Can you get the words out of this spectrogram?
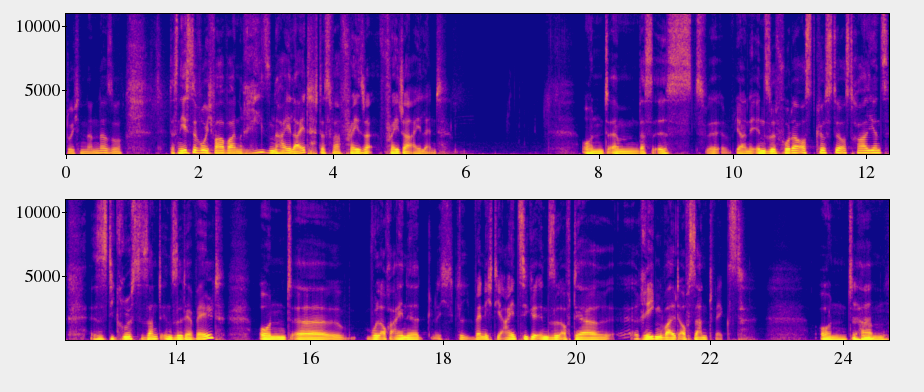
durcheinander. So. Das nächste, wo ich war, war ein Riesen-Highlight. Das war Fraser, Fraser Island. Und ähm, das ist äh, ja eine Insel vor der Ostküste Australiens. Es ist die größte Sandinsel der Welt und äh, wohl auch eine, ich, wenn nicht die einzige Insel, auf der Regenwald auf Sand wächst. Und mhm. ähm,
